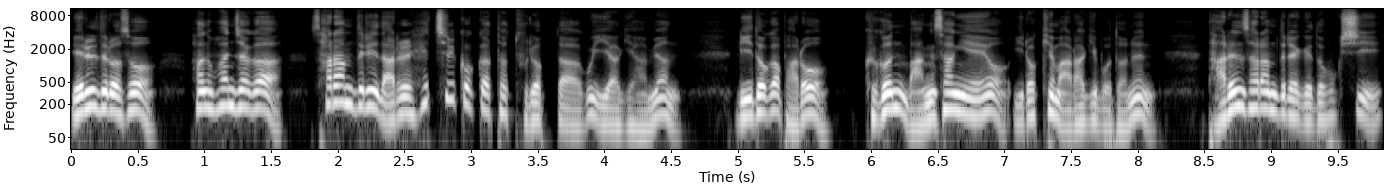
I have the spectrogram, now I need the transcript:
예를 들어서 한 환자가 사람들이 나를 해칠 것 같아 두렵다고 이야기하면 리더가 바로 그건 망상이에요 이렇게 말하기보다는 다른 사람들에게도 혹시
